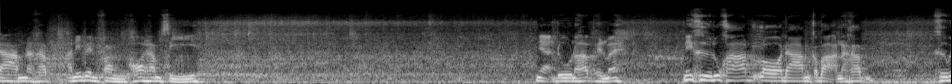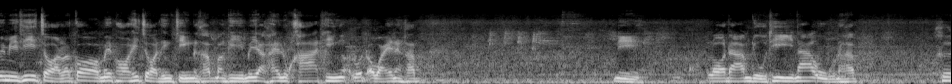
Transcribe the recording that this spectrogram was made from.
ดามนะครับ อันนี้เป็นฝั่งเขาทำสี เนี่ยดูนะครับเห็นไหมนี่คือลูกค้ารอดามกระบะนะครับ คือไม่มีที่จอดแล้วก็ไม่พอที่จอดจริง ๆ นะครับ บางทีไม่อยากให้ลูกค้าทิ้งรถเอาไว้นะครับ นี่ รอดามอยู่ที่หน้าอู่นะครับ คือ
